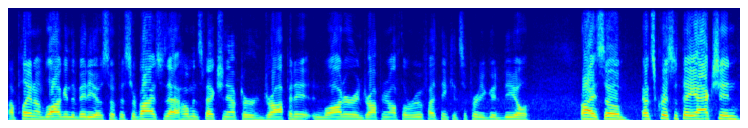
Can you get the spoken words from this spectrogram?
I plan on vlogging the video. So if it survives that home inspection after dropping it in water and dropping it off the roof, I think it's a pretty good deal. All right, so that's Chris with A Action.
